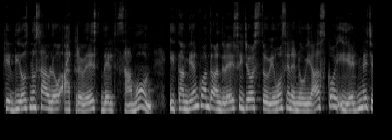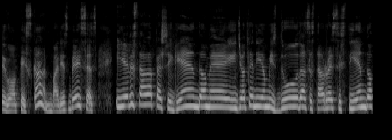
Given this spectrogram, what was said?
que Dios nos habló a través del salmón. Y también cuando Andrés y yo estuvimos en el noviazgo y él me llevó a pescar varias veces y él estaba persiguiéndome y yo tenía mis dudas, estaba resistiendo.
